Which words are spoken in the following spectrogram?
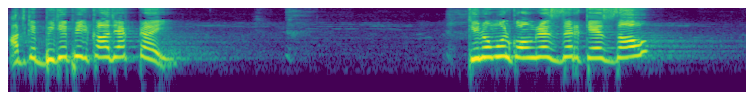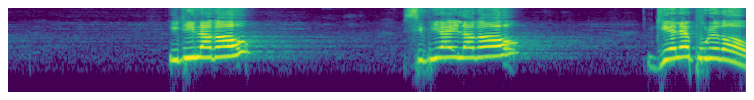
আজকে বিজেপির কাজ একটাই, তৃণমূল কংগ্রেসদের কেস দাও ইডি লাগাও সিবিআই লাগাও, জেলে পুড়ে দাও,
